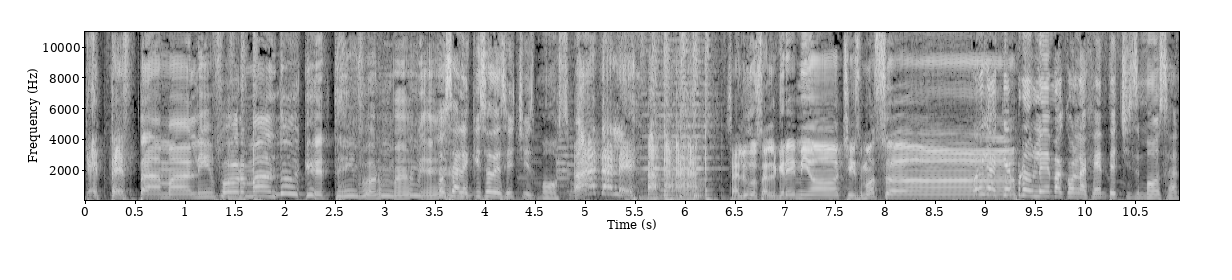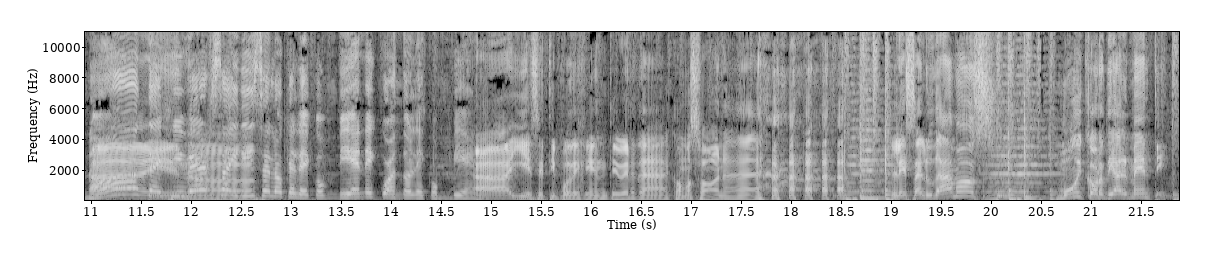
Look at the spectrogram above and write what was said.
Que te está mal informando, que te informa bien. O sea, le quiso decir chismoso. ¡Ándale! Saludos al gremio chismoso. Oiga, qué problema con la gente chismosa, ¿no? Ay, Tejiversa no. y dice lo que le conviene y cuando le conviene. Ay, ese tipo de gente, ¿verdad? ¿Cómo son? Ah. Les saludamos muy cordialmente.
